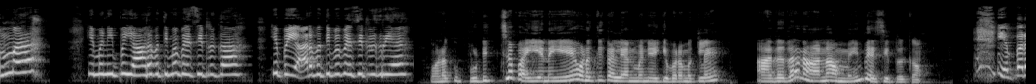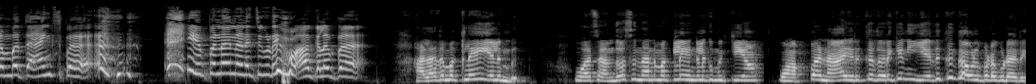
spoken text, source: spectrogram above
எம்மா இம்மா நீ இப்ப யார பத்தியுமா பேசிட்டு இருக்கா? இப்ப யார பத்தியுமா பேசிட்டு இருக்கிறிய? உனக்கு பிடிச்ச பையனையே உனக்கு கல்யாணம் பண்ணி வைக்க போற மக்களே. அததான் நானும் அம்மையும் பேசிட்டு இருக்கோம். எப்ப ரொம்ப தேங்க்ஸ் ப. எப்ப நான் நினைச்சு கூட பார்க்கலப்ப. அல்லாத மக்களே எலும்பு. உன் சந்தோஷம் தானே மக்களே எங்களுக்கு முக்கியம். உன் அப்பா நான் இருக்கிறது வரைக்கும் நீ எதுக்கும் கவலைப்படக்கூடாது.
